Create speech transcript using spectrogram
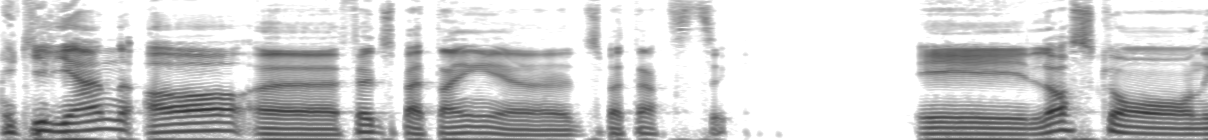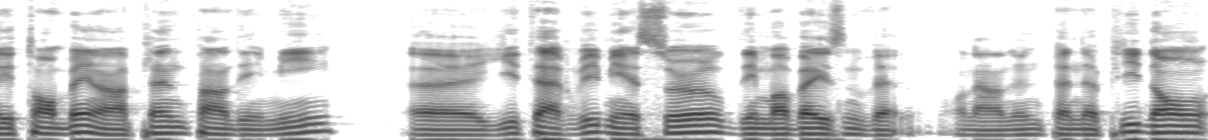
Et Kylian a euh, fait du patin, du patin artistique. Et lorsqu'on est tombé en pleine pandémie, il est arrivé, bien sûr, des mauvaises nouvelles. On en a une panoplie, dont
